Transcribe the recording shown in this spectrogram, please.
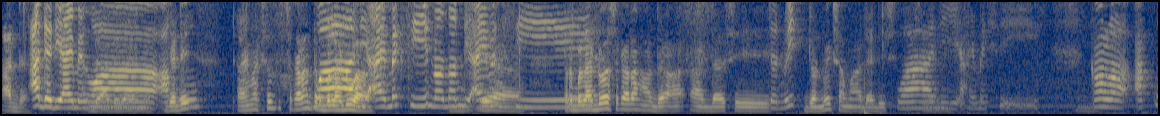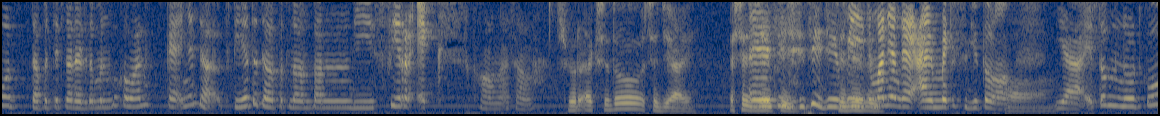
ada ada di IMAX. ada, Wah, ada di IMAX. aku jadi IMAX itu sekarang terbelah Wah, dua di IMAX sih nonton di IMAX Iya. sih. terbelah dua sekarang ada ada si John Wick? John Wick sama ada di Wah si- di IMAX sih. Hmm. Kalau aku dapat cerita dari temenku kemarin, kayaknya da- dia tuh dapat nonton di Sphere X kalau nggak salah. Sphere X itu CGI eh Eh CGV CGV, cuman yang kayak IMAX gitu loh. Oh. Ya itu menurutku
